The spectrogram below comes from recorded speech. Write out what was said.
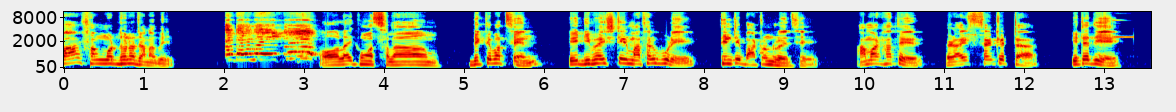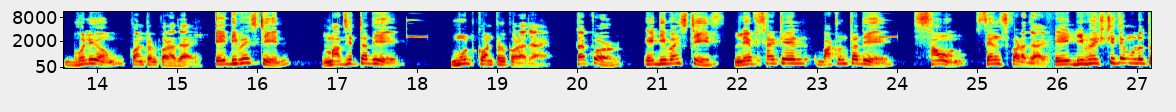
বা সংবর্ধনা জানাবে। ওয়ালাইকুম আসসালাম। দেখতে পাচ্ছেন এই ডিভাইসটির মাথার উপরে তিনটি বাটন রয়েছে। আমার হাতের রাইট সাইডেরটা এটা দিয়ে ভলিউম কন্ট্রোল করা যায়। এই ডিভাইসটির মাঝেরটা দিয়ে মুড কন্ট্রোল করা যায়। তারপর এই ডিভাইসটির লেফট সাইডের বাটনটা দিয়ে সাউন্ড সেন্স করা যায়। এই ডিভাইসটিতে মূলত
